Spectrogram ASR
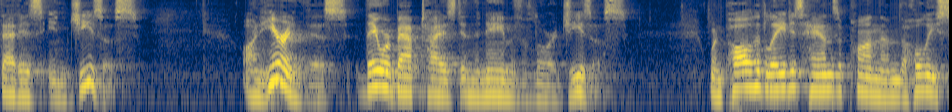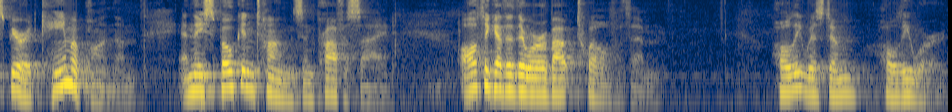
that is, in Jesus. On hearing this, they were baptized in the name of the Lord Jesus. When Paul had laid his hands upon them, the Holy Spirit came upon them, and they spoke in tongues and prophesied. Altogether, there were about twelve of them. Holy wisdom, holy word.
